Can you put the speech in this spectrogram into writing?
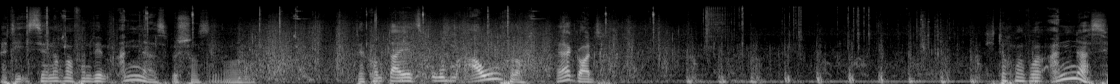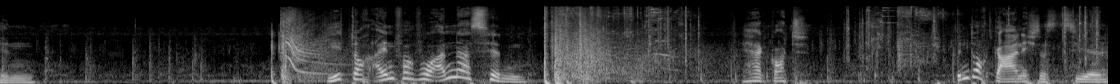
Ja, die ist ja nochmal von wem anders beschossen worden. Der kommt da jetzt oben auch noch. Herrgott. Geh doch mal woanders hin. Geht doch einfach woanders hin. Herrgott. Ich bin doch gar nicht das Ziel.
